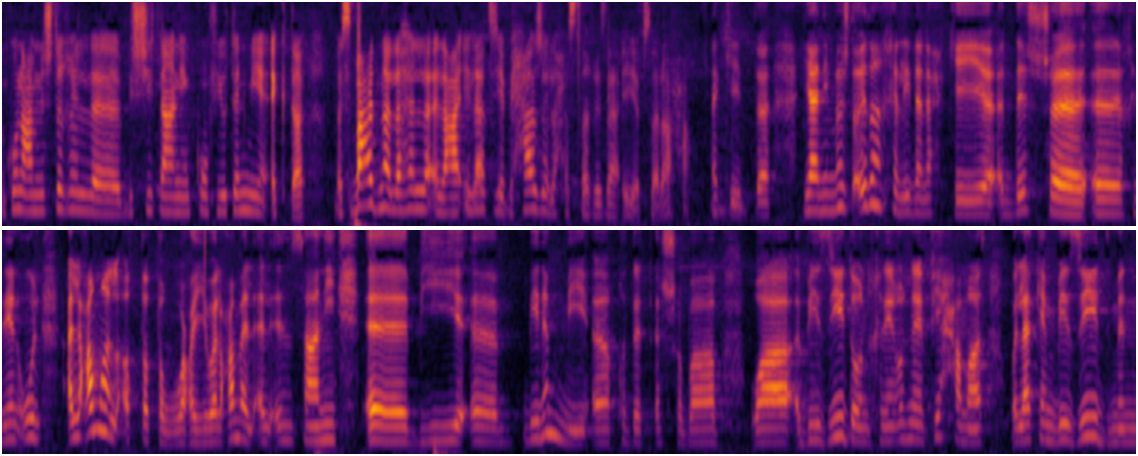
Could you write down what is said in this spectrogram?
نكون عم نشتغل بشيء ثاني نكون فيه تنمية أكثر بس بعدنا لهلأ العائلات هي بحاجة لحصة غذائية بصراحة. أكيد. يعني مجد أيضا خلينا نحكي قديش آه، خلينا نقول العمل التطوعي والعمل الإنساني آه، آه، بينمي قدرة الشباب وبيزيدهم. خلينا نقول في حماس ولكن بيزيد من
